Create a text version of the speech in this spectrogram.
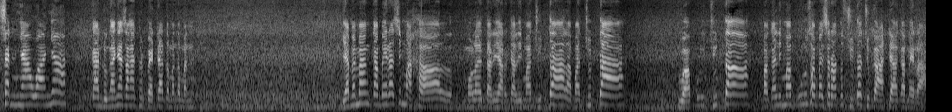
senyawanya kandungannya sangat berbeda teman-teman Ya memang kamera sih mahal, mulai dari harga 5 juta, 8 juta, 20 juta, bahkan 50 sampai 100 juta juga ada kamera.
